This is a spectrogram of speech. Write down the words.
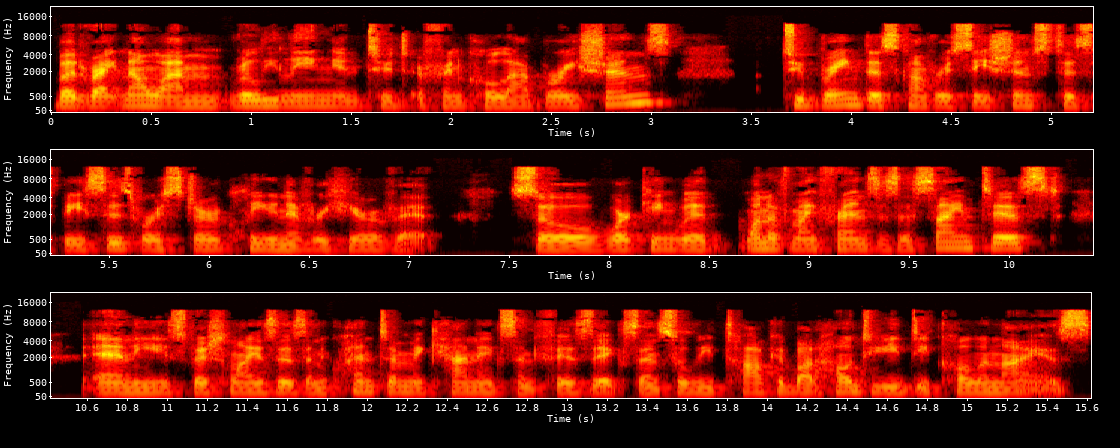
but right now, I'm really leaning into different collaborations to bring these conversations to spaces where historically you never hear of it. So, working with one of my friends is a scientist and he specializes in quantum mechanics and physics. And so, we talk about how do you decolonize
